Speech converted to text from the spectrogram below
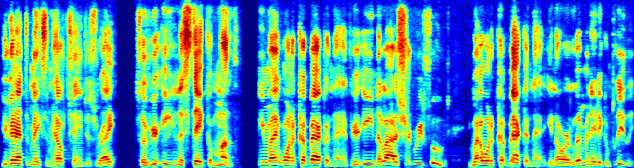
you're gonna have to make some health changes, right? So if you're eating a steak a month you might want to cut back on that. If you're eating a lot of sugary food, you might want to cut back on that, you know, or eliminate it completely.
